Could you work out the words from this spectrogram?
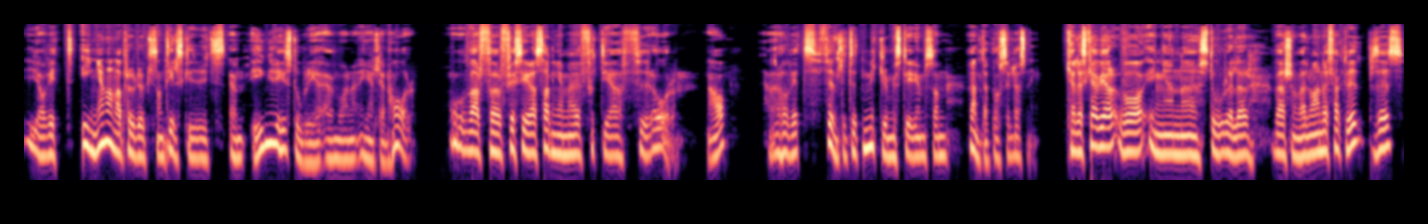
Jag vet ingen annan produkt som tillskrivits en yngre historia än vad den egentligen har. Och varför frisera sanningen med futtiga fyra år? Ja, här har vi ett fint litet mikromysterium som väntar på sin lösning. Kalles Kaviar var ingen eh, stor eller världsomvälvande faktoid, precis.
